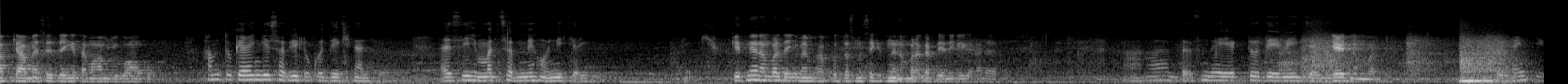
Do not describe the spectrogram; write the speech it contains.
आप क्या मैसेज देंगे तमाम युवाओं को? हम तो कहेंगे सभी लोग को देखना चाहिए। ऐसी हिम्मत सब में होनी चाहिए। कितने नंबर देंगे मैम आपको? दस में से कितने नंबर अगर देने के लिए कहा जाए तो? हाँ दस में एट तो देना ही चाहिए। Eight number. थैंक यू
